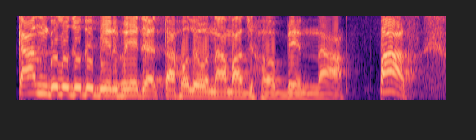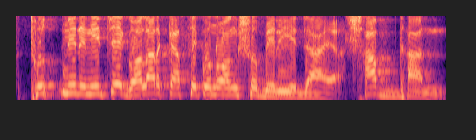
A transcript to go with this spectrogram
কানগুলো যদি বের হয়ে যায়, তাহলেও নামাজ হবে না। পাঁচ, থুতনির নিচে গলার কাছে কোনো অংশ বেরিয়ে যায়। সাবধান।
